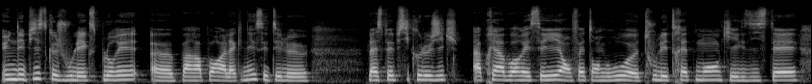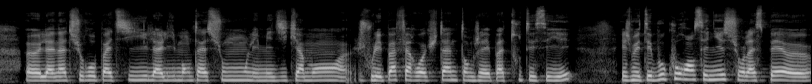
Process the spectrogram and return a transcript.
une des pistes que je voulais explorer euh, par rapport à l'acné, c'était le, l'aspect psychologique. Après avoir essayé, en fait, en gros, euh, tous les traitements qui existaient, euh, la naturopathie, l'alimentation, les médicaments, euh, je voulais pas faire Roaccutane tant que j'avais pas tout essayé. Et je m'étais beaucoup renseignée sur l'aspect euh,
